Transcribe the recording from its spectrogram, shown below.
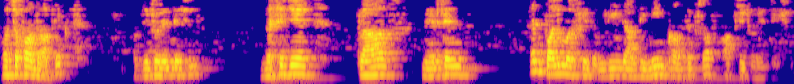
First of all the objects, object orientation, messages, class, inheritance and polymorphism. These are the main concepts of object orientation.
